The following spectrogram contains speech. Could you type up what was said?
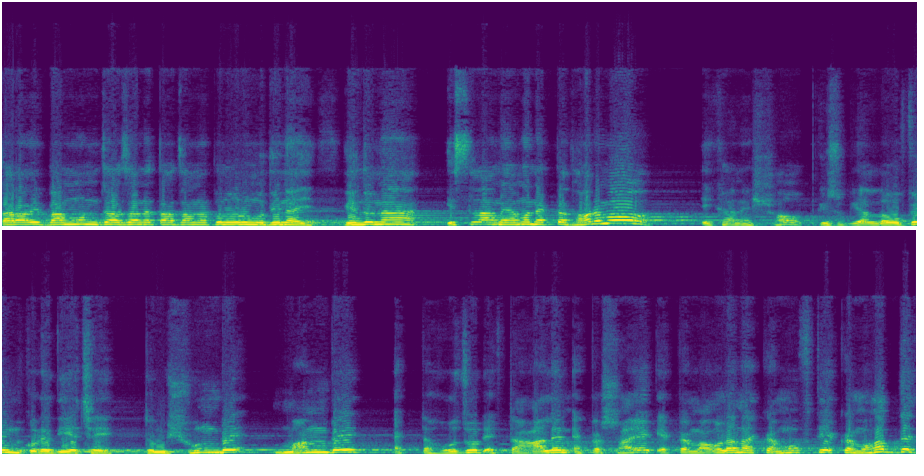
তারা ওই ব্রাহ্মণ যা জানে তা জানার কোনো অনুমতি নাই। কিন্তু না, ইসলাম এমন একটা ধর্ম, এখানে সব কিছুকে আল্লাহ ওপেন করে দিয়েছে। তুমি শুনবে, মানবে, একটা হুজুর, একটা আলেম, একটা শায়েক একটা মাওলানা, একটা মুফতি, একটা মহাদ্দেশ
